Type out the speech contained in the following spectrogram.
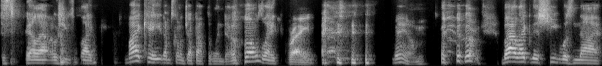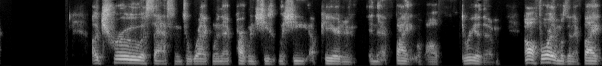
just fell out, or she's like, "Bye, Kate. I'm just gonna jump out the window." I was like, Right. ma'am. but I like that she was not a true assassin to where like when that part when she's when she appeared in, in that fight with all three of them, all four of them was in that fight.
